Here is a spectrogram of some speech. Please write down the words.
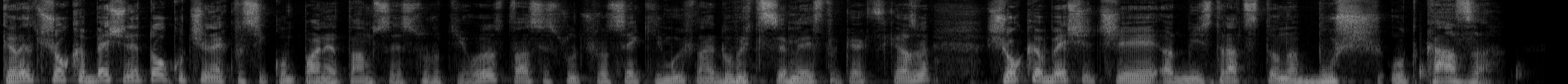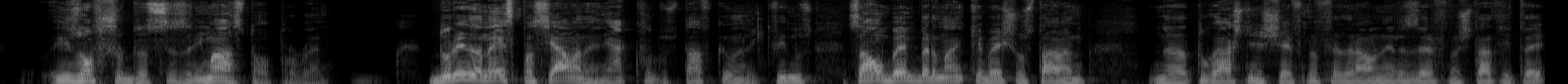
където шока беше не толкова, че някаква си компания там се е срутила, това се случва всеки му в най-добрите семейства, как се казва. Шока беше, че администрацията на Буш отказа изобщо да се занимава с този проблем. Дори да не е спасяване, някаква доставка на ликвидност. Само Бен Бернанке беше оставен на тогашния шеф на Федералния резерв на щатите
